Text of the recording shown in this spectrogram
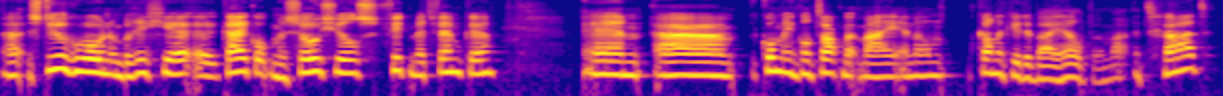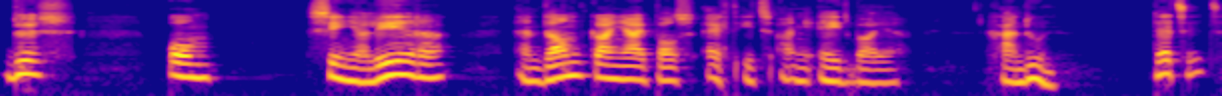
uh, stuur gewoon een berichtje, uh, kijk op mijn socials, Fit met Femke, en kom in contact met mij en dan kan ik je erbij helpen. Maar het gaat dus om signaleren en dan kan jij pas echt iets aan je eetbuien gaan doen. That's it.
